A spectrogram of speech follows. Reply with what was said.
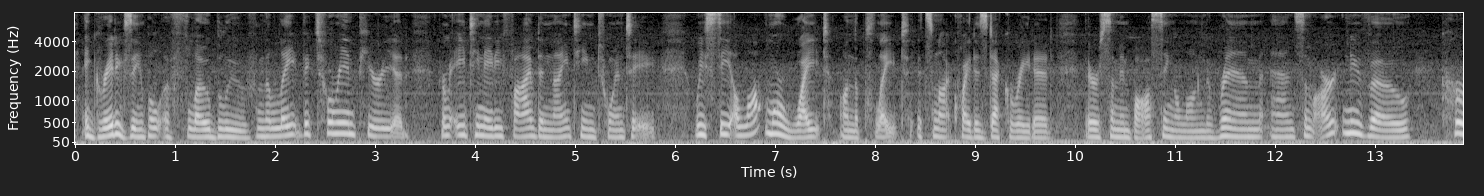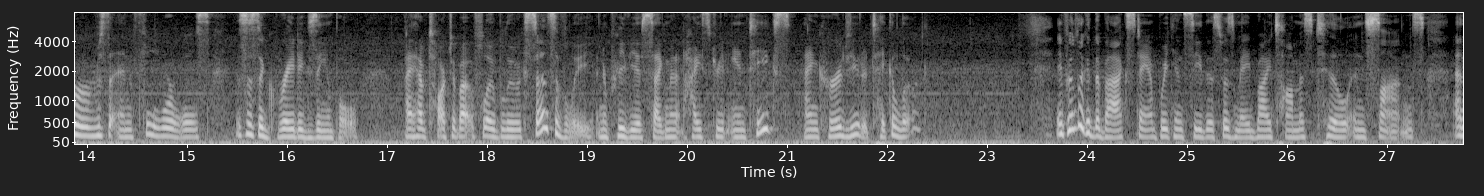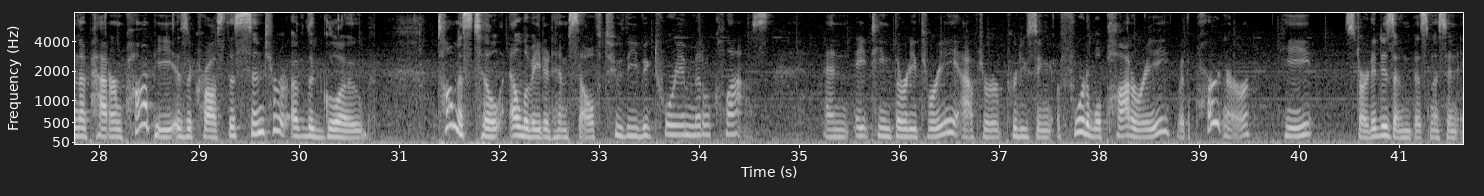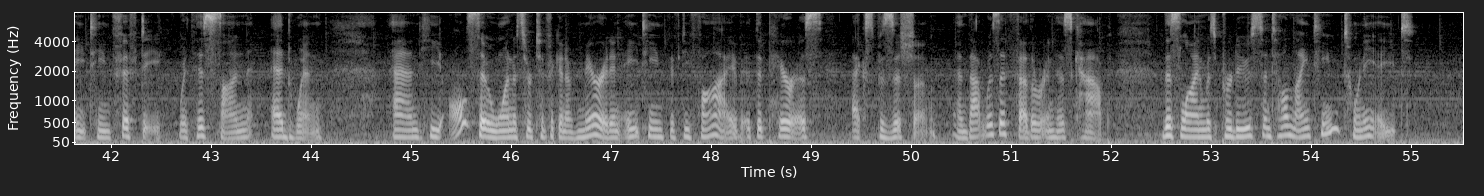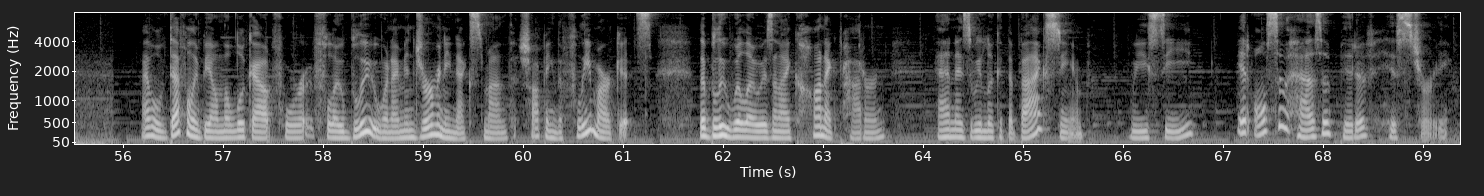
A great example of flow blue from the late Victorian period from 1885 to 1920. We see a lot more white on the plate. It's not quite as decorated. There's some embossing along the rim and some Art Nouveau curves and florals. This is a great example. I have talked about Flow Blue extensively in a previous segment at High Street Antiques. I encourage you to take a look. If we look at the back stamp, we can see this was made by Thomas Till and Sons, and the pattern poppy is across the center of the globe. Thomas Till elevated himself to the Victorian middle class. In 1833, after producing affordable pottery with a partner, he started his own business in 1850 with his son Edwin. And he also won a Certificate of Merit in 1855 at the Paris Exposition, and that was a feather in his cap. This line was produced until 1928. I will definitely be on the lookout for Flow Blue when I'm in Germany next month, shopping the flea markets. The blue willow is an iconic pattern, and as we look at the back stamp, we see it also has a bit of history.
